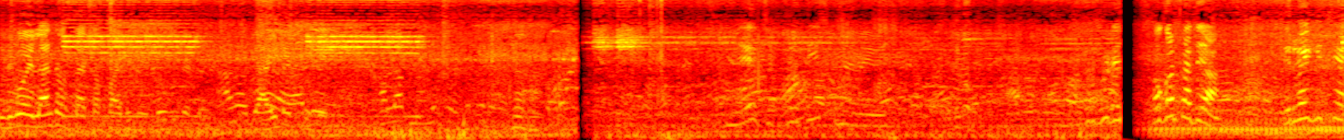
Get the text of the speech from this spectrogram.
ఇదిగో ఇలాంటివి వస్తాయి తప్ప ఇది డూప్లికేట్ ఇది హైటెక్ ఒకటి పదియా. ఇరవైకి ఇచ్చే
